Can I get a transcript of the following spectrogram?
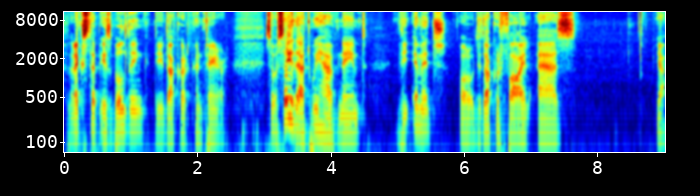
so the next step is building the docker container. So say that we have named the image or the docker file as yeah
